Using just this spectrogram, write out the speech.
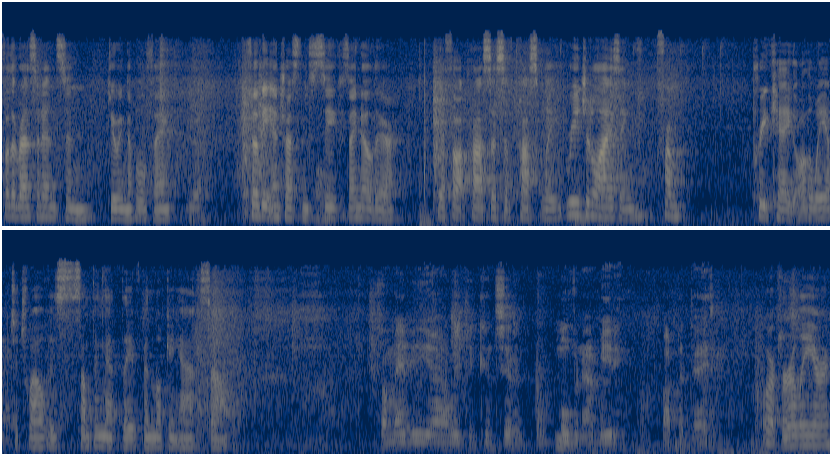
for the residents and doing the whole thing. Yeah. So it'll be interesting to see, because I know their, their thought process of possibly regionalizing from pre-K all the way up to twelve is something that they've been looking at, so. So maybe, uh, we could consider moving our meeting up a day. Or earlier,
